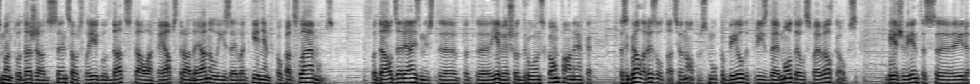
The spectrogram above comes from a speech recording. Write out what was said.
izmanto dažādus sensorus, lai iegūtu datus tālākai apstrādei, analīzei, lai pieņemtu kaut kādus lēmumus ko daudz arī aizmirst, eh, pat eh, ieviešot dronus kompānijā. Tas gala rezultāts jau nav tur smuka bilde, 3D modelis vai vēl kaut kas. Bieži vien tas eh, ir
